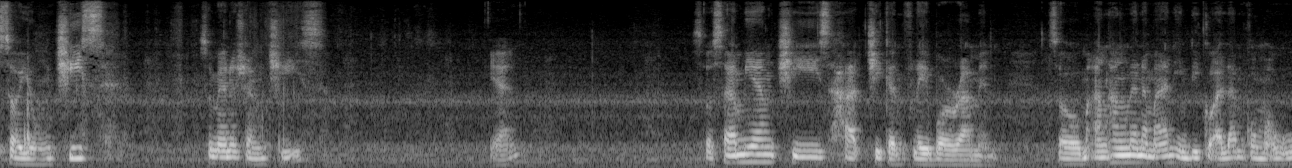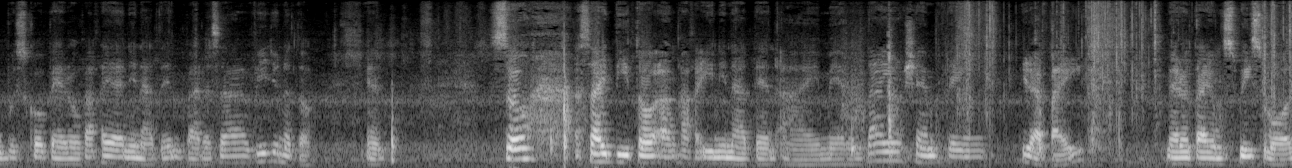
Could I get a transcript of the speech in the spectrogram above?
So yung cheese. So meron siyang cheese. Yan. So samyang cheese hot chicken flavor ramen. So maanghang na naman, hindi ko alam kung mauubos ko pero kakayanin natin para sa video na to. Yan. So, aside dito, ang kakainin natin ay meron tayong syempreng tinapay. Meron tayong Swiss roll.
